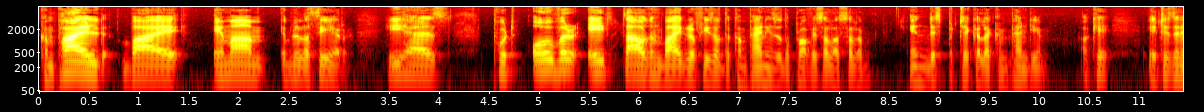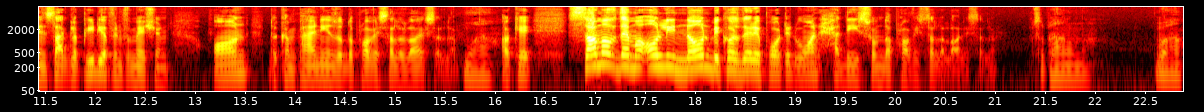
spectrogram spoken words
compiled by Imam Ibn al-Athir. He has put over eight thousand biographies of the companions of the Prophet sallallahu alaihi wasallam in this particular compendium. Okay, it is an encyclopedia of information on the companions of the Prophet wasallam. wow Okay, some of them are only known because they reported one hadith from the Prophet wasallam. subhanallah wow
